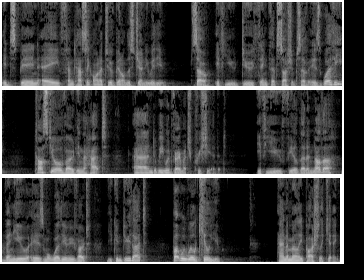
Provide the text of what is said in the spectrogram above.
it's been a fantastic honor to have been on this journey with you. So, if you do think that Starship Sofa is worthy, cast your vote in the hat and we would very much appreciate it. If you feel that another venue is more worthy of your vote, you can do that, but we will kill you. And I'm only partially kidding.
